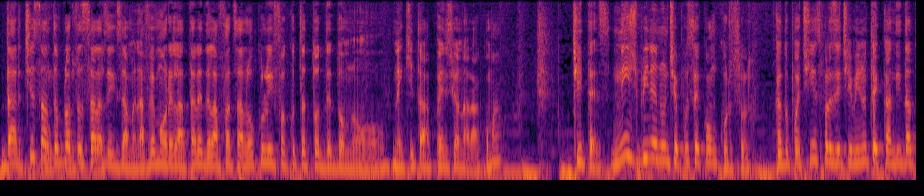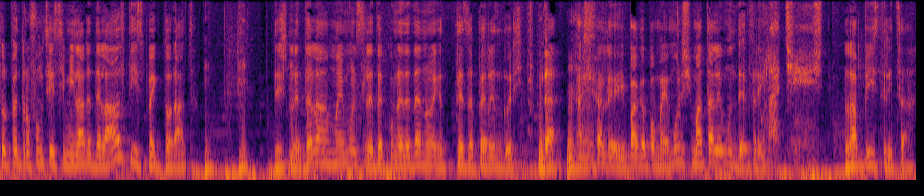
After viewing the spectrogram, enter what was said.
Dar ce s-a întâmplat în sala de examen? Avem o relatare de la fața locului făcută tot de domnul Nechita, pensionar acum. Citez. Nici bine nu începuse concursul, că după 15 minute candidatul pentru o funcție similară de la alt inspectorat deci le dă la mai mulți, le dă cum ne dădea noi teză pe rânduri. Da. Așa le îi bagă pe mai mulți și matale unde vrei. La ce ești? La Bistrița.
